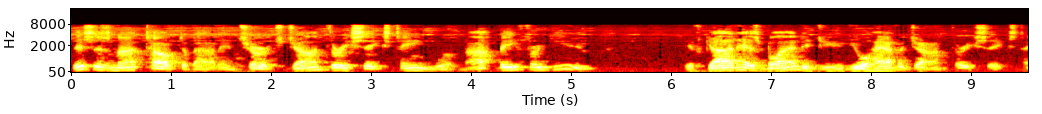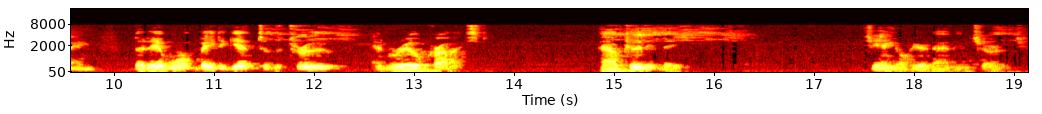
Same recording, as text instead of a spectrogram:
this is not talked about in church. John 3.16 will not be for you. If God has blinded you, you'll have a John 3.16, but it won't be to get to the true and real Christ. How could it be? She ain't going to hear that in church.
